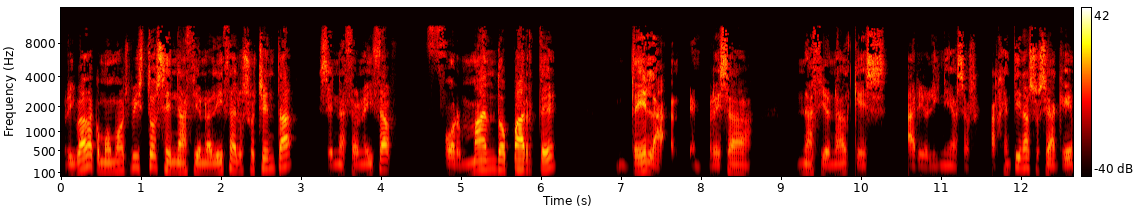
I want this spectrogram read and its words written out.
privada, como hemos visto, se nacionaliza en los 80, se nacionaliza formando parte de la empresa nacional que es Aerolíneas Argentinas, o sea que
